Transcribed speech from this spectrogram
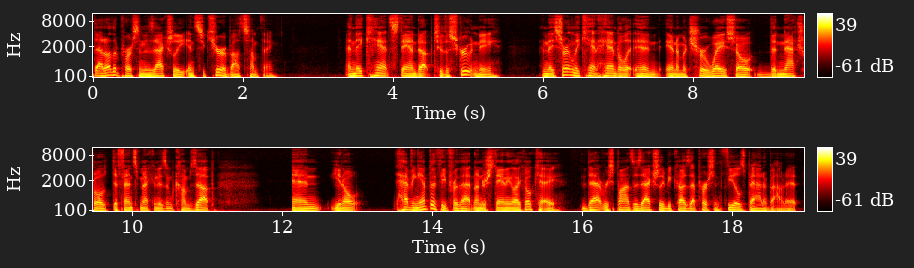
that other person is actually insecure about something and they can't stand up to the scrutiny and they certainly can't handle it in, in a mature way. So the natural defense mechanism comes up. And, you know, having empathy for that and understanding, like, okay, that response is actually because that person feels bad about it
